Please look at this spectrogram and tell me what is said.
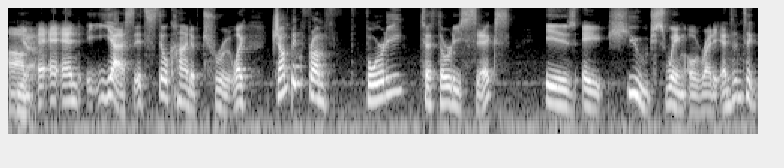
Um, yeah. and, and yes, it's still kind of true. Like jumping from 40 to 36 is a huge swing already. And then to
